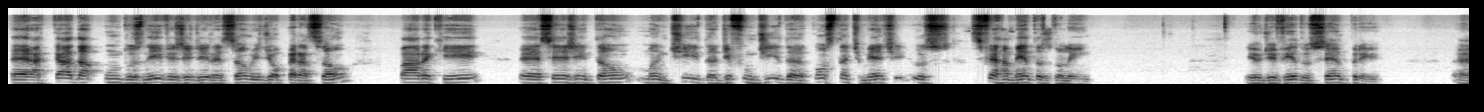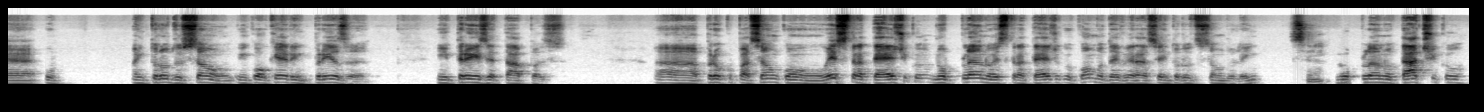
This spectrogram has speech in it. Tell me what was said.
é, a cada um dos níveis de direção e de operação, para que é, seja então mantida, difundida constantemente os, as ferramentas do Lean. Eu divido sempre é, o, a introdução em qualquer empresa em três etapas. A preocupação com o estratégico, no plano estratégico, como deverá ser a introdução do Lean, Sim. no plano tático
